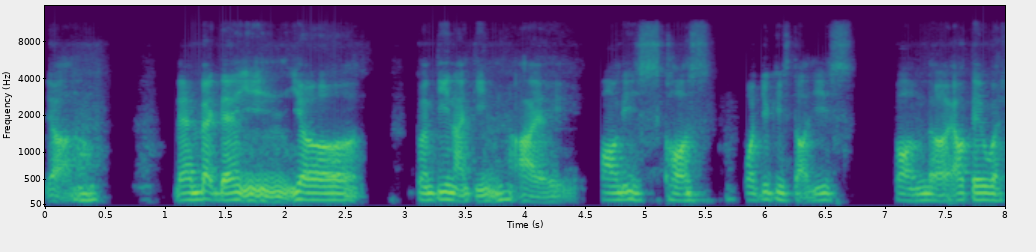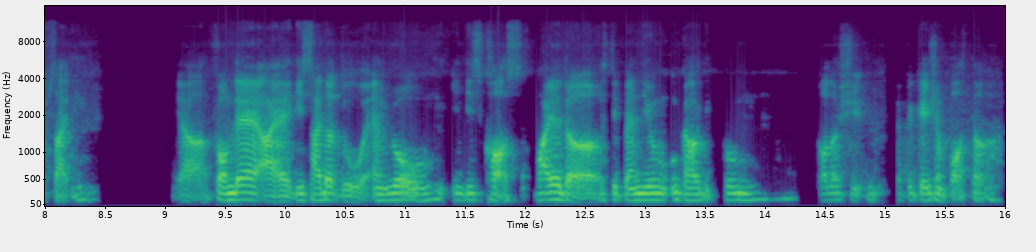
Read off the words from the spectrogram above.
Yeah. Then back then in year 2019, I found this course, Portuguese Studies, from the ELTE website. Yeah, from there, I decided to enroll in this course via the Stipendium Hungaricum scholarship application portal.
